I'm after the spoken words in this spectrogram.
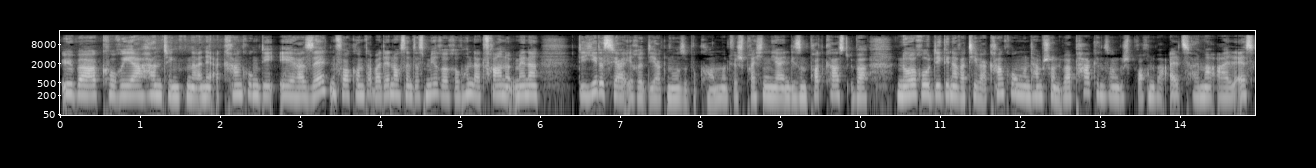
über Korea Huntington, eine Erkrankung, die eher selten vorkommt, aber dennoch sind es mehrere hundert Frauen und Männer, die jedes Jahr ihre Diagnose bekommen. Und wir sprechen ja in diesem Podcast über neurodegenerative Erkrankungen und haben schon über Parkinson gesprochen, über Alzheimer, ALS.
